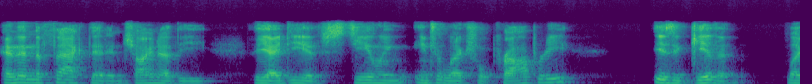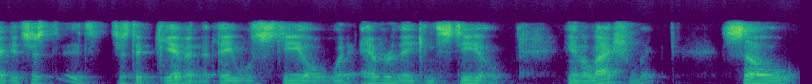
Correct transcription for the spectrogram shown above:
and then the fact that in China the the idea of stealing intellectual property is a given like it's just it's just a given that they will steal whatever they can steal intellectually. So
